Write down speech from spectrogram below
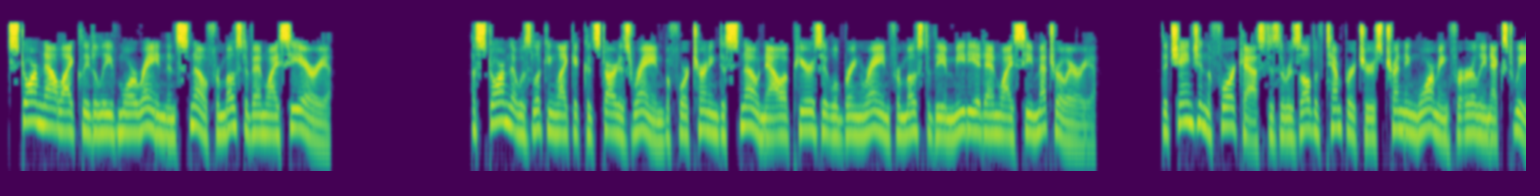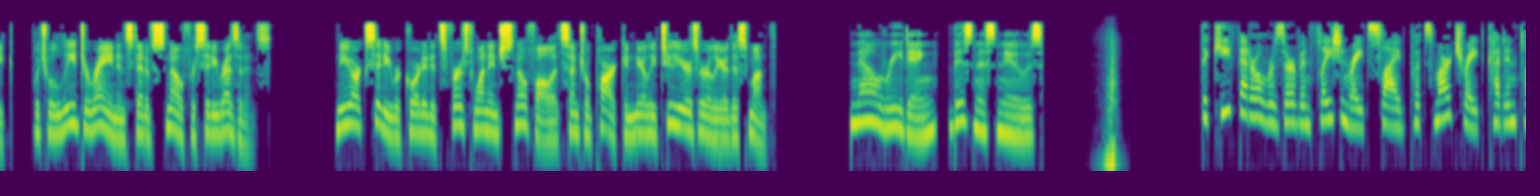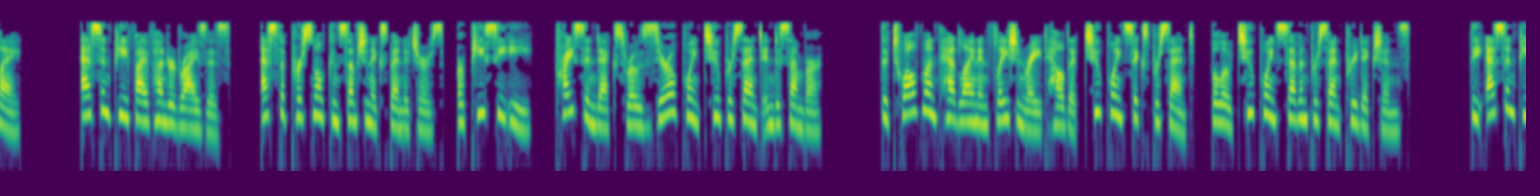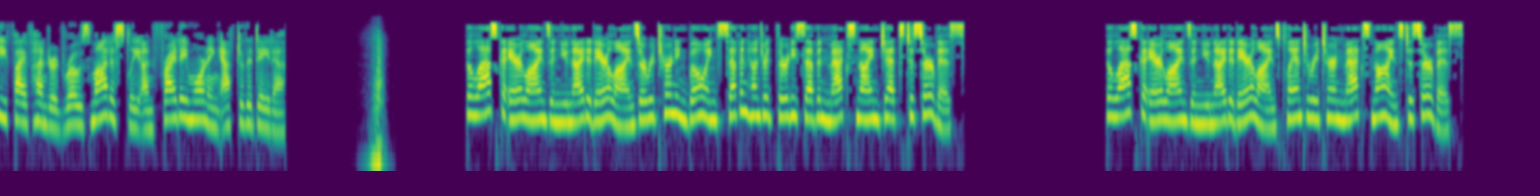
Storm now likely to leave more rain than snow for most of NYC area. A storm that was looking like it could start as rain before turning to snow now appears it will bring rain for most of the immediate NYC metro area. The change in the forecast is the result of temperatures trending warming for early next week, which will lead to rain instead of snow for city residents. New York City recorded its first one inch snowfall at Central Park in nearly two years earlier this month. Now reading Business News. The key Federal Reserve inflation rate slide puts March rate cut in play. S&P 500 rises. S the personal consumption expenditures, or PCE, price index rose 0.2% in December. The 12-month headline inflation rate held at 2.6%, below 2.7% predictions. The S&P 500 rose modestly on Friday morning after the data. Alaska Airlines and United Airlines are returning Boeing 737 MAX 9 jets to service. Alaska Airlines and United Airlines plan to return MAX 9s to service.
